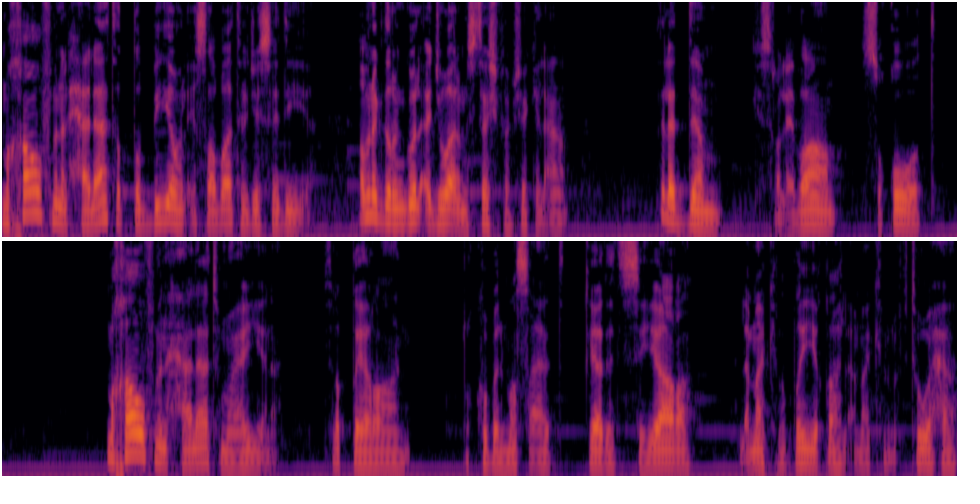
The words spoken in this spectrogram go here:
مخاوف من الحالات الطبية والإصابات الجسدية أو نقدر نقول أجواء المستشفى بشكل عام مثل الدم كسر العظام سقوط. مخاوف من حالات معينة مثل الطيران ركوب المصعد قيادة السيارة الأماكن الضيقة الأماكن المفتوحة.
